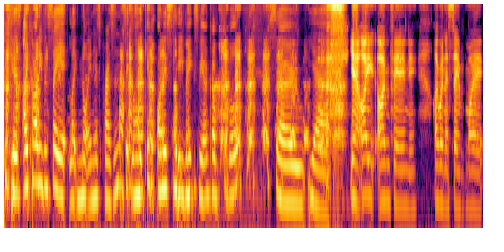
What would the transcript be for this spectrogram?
Because I can't even say it like not in his presence. It like it honestly makes me uncomfortable. So yeah, yeah, I I'm feeling you. I went and stayed with my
